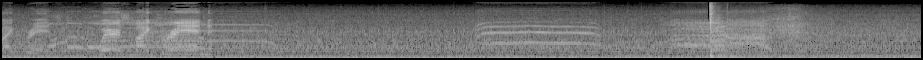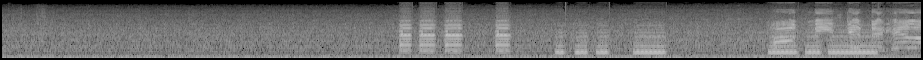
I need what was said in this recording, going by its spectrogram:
My grin? Where's my grin? Dog means get the hell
